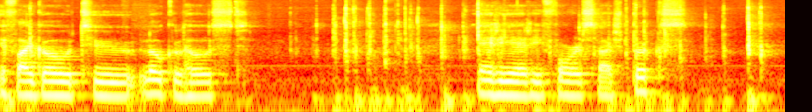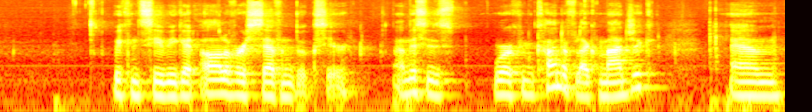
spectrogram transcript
If I go to localhost 8080 forward slash books, we can see we get all of our seven books here. And this is working kind of like magic um,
